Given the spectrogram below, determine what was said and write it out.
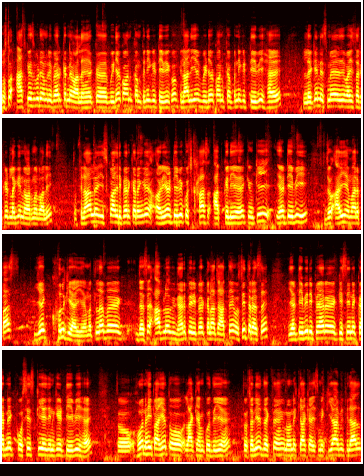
दोस्तों, आज के इस वीडियो हम रिपेयर करने वाले हैं एक वीडियोकॉन कंपनी की टीवी को। फ़िलहाल ये वीडियोकॉन कंपनी की टीवी है, लेकिन इसमें वही सर्किट लगी नॉर्मल वाली। तो फ़िलहाल इसको आज रिपेयर करेंगे और यह टीवी कुछ खास आपके लिए है, क्योंकि यह टीवी जो आई है हमारे पास, ये खुल के आई है। मतलब जैसे आप लोग घर पे रिपेयर करना चाहते हैं, उसी तरह से यह टीवी रिपेयर किसी ने करने की कोशिश की है, जिनकी टीवी है तो हो नहीं पाई है तो ला हमको दिए हैं। तो चलिए देखते हैं उन्होंने क्या क्या इसमें किया अभी फ़िलहाल।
